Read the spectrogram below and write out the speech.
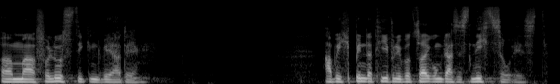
ähm, verlustigen werde. Aber ich bin der tiefen Überzeugung, dass es nicht so ist.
